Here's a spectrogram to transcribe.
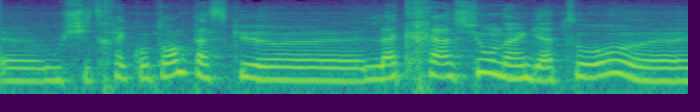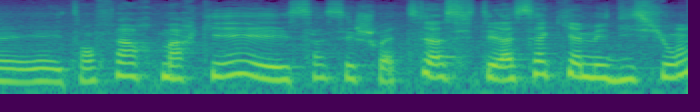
où je suis très contente parce que euh, la création d'un gâteau euh, est enfin remarquée et ça c'est chouette. Ça c'était la cinquième édition.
